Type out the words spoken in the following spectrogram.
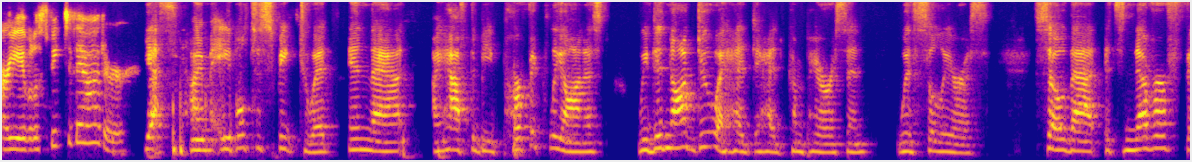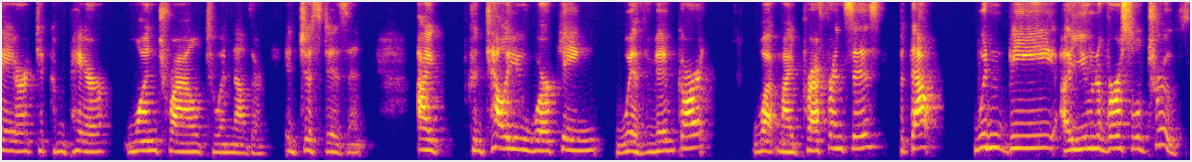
are you able to speak to that or? Yes, I'm able to speak to it in that I have to be perfectly honest. We did not do a head-to-head comparison with Soliris so that it's never fair to compare one trial to another. It just isn't. I could tell you working with Vyvgart what my preference is, but that wouldn't be a universal truth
